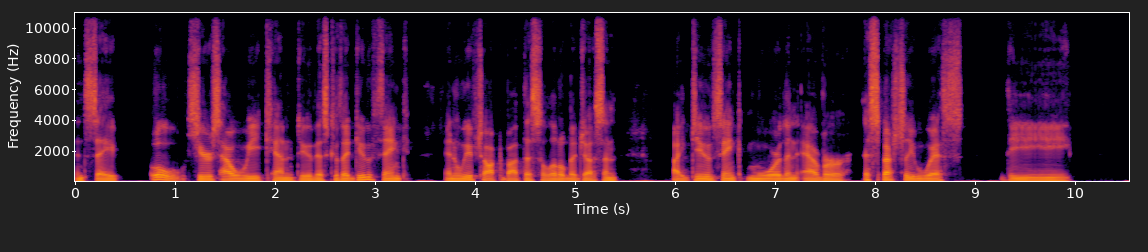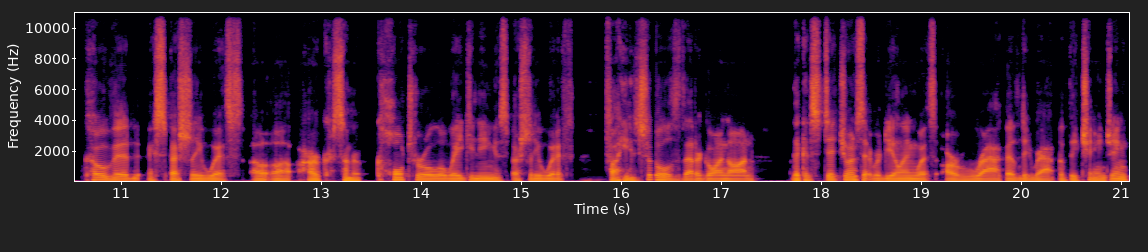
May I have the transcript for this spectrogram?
and say, oh, here's how we can do this. Because I do think, and we've talked about this a little bit, Justin, I do think more than ever, especially with the COVID, especially with uh, uh, our sort of cultural awakening, especially with financials that are going on, the constituents that we're dealing with are rapidly, rapidly changing,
